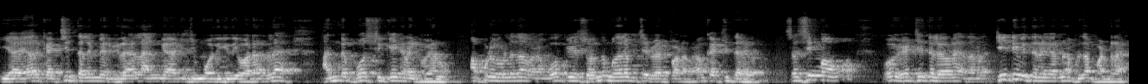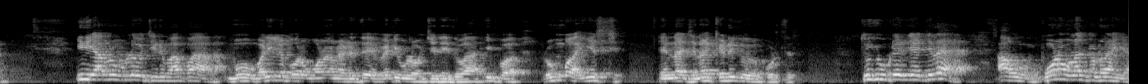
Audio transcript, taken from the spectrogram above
யார் கட்சி தலைமை இருக்கிறாரில்ல அங்கே அடித்து மோதிக்கிது வர்றாருல அந்த போஸ்ட்டுக்கே எனக்கு வேணும். அப்படி உள்ளதான் வரேன் ஓபிஎஸ் வந்து முதலமைச்சர் வேட்பாளராகவும் கட்சித் தலைவரும் சசிமாவும் ஒரு கட்சித் தலைவராக டிடிவி தினகரன் அப்படி தான் பண்ணுறாங்க இது யாரும் உள்ளே வச்சுட்டு மோ வழியில் போகிற ஓனான்னு எடுத்து வெட்டி உள்ளே வச்சுட்டு இதுவா இப்போ ரொம்ப ஹையஸ்ட் என்னாச்சுன்னா கெடுக்கு கொடுத்தது. தூக்கி விட்டேரியாச்சுல அவன் போனவங்களாம் சொல்கிறாங்க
